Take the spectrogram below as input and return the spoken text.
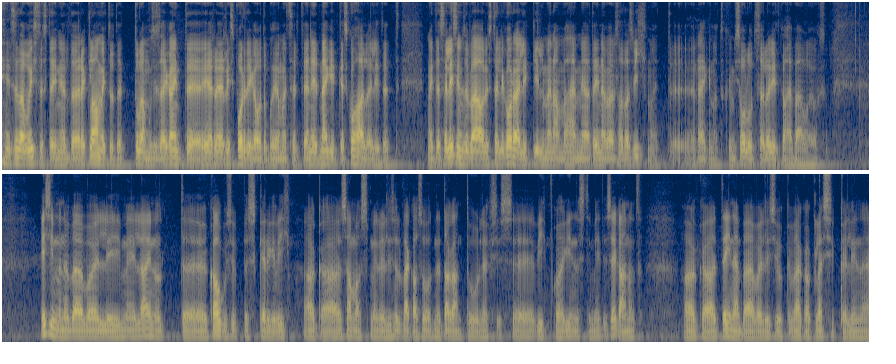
seda võistlust ei nii-öelda reklaamitud, et tulemusi sai ka ainult ERR-i spordi kaudu põhimõtteliselt ja need nägid, kes kohal olid, et ma ei tea, seal esimesel päeval vist oli korralik ilm enam-vähem ja teine päev sadas vihma, et äh, räägi natuke, mis olud seal olid kahe päeva jooksul? Esimene päev oli meil ainult äh, kaugushüppes kerge vihm, aga samas meil oli seal väga soodne taganttuul, ehk siis see vihm kohe kindlasti meid ei seganud aga teine päev oli niisugune väga klassikaline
